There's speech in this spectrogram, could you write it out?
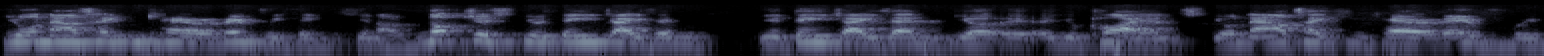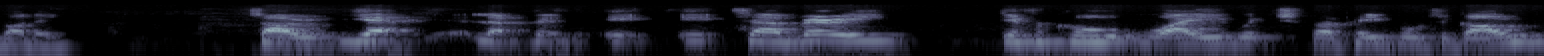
you're now taking care of everything, you know, not just your DJs and your DJs and your uh, your clients. You're now taking care of everybody. So yeah, look, it, it's a very difficult way which for people to go.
